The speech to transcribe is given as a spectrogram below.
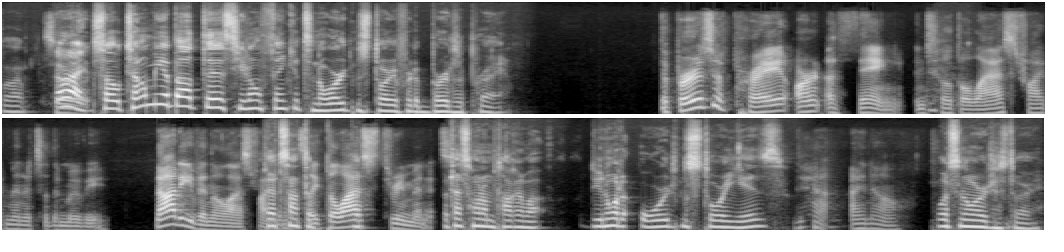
But So- all right, so tell me about this. You don't think it's an origin story for the Birds of Prey? The Birds of Prey aren't a thing until the last five minutes of the movie. Not even the last five That's not the- like the last three minutes. But that's what I'm talking about. Do you know what an origin story is? yeah, I know. What's an origin story?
